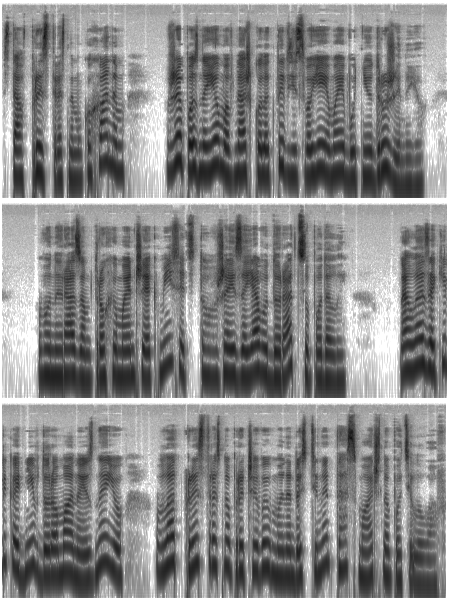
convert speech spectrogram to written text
став пристрасним коханим, вже познайомив наш колектив зі своєю майбутньою дружиною. Вони разом трохи менше як місяць, то вже й заяву до Радцу подали. Але за кілька днів до роману із нею Влад пристрасно причевив мене до стіни та смачно поцілував.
